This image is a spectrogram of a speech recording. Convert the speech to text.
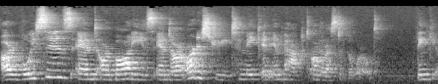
our voices and our bodies and our artistry to make an impact on the rest of the world. Thank you.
